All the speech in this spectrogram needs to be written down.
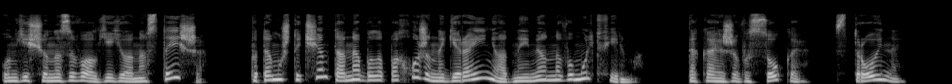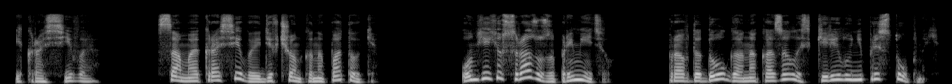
Он еще называл ее Анастейша, потому что чем-то она была похожа на героиню одноименного мультфильма. Такая же высокая, стройная и красивая. Самая красивая девчонка на потоке. Он ее сразу заприметил. Правда, долго она казалась Кириллу неприступной.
